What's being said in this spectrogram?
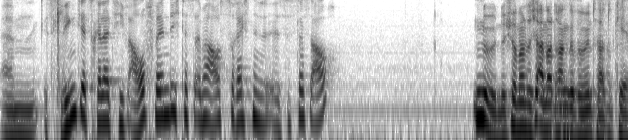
Ähm, es klingt jetzt relativ aufwendig, das immer auszurechnen. Ist es das auch? Nö, nicht, wenn man sich einmal dran gewöhnt hat. Okay,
